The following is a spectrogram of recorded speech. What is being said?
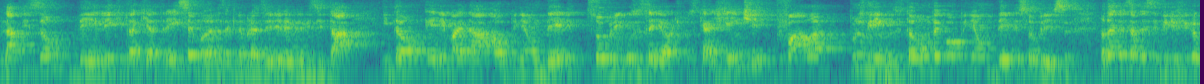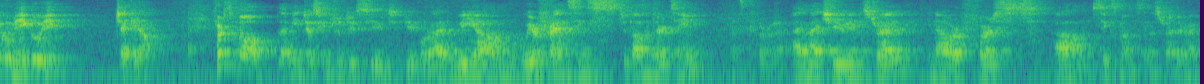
na visão dele, que tá aqui há três semanas aqui no Brasil, ele veio me visitar. Então ele vai dar a opinião dele sobre os estereótipos que a gente fala pros gringos. Então vamos ver qual a opinião dele sobre isso. Não tá interessado nesse vídeo, fica comigo e check it out. First of all, let me just introduce you to people, right? We um we're friends since 2013. That's correct. I met you in Australia in our first um, six months in Australia, right?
